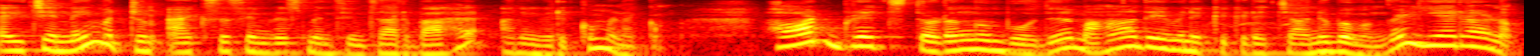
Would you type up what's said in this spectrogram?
டை சென்னை மற்றும் ஆக்சிஸ் இன்வெஸ்ட்மெண்ட்ஸின் சார்பாக அனைவருக்கும் வணக்கம். ஹாட் பிரெட்ஸ் தொடங்கும் போது மகாதேவனுக்கு கிடைச்ச அனுபவங்கள் ஏராளம்.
